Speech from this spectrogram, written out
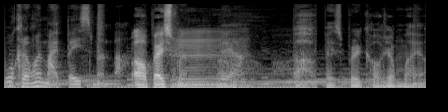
我可能会买 Basement 吧。哦，basement 嗯对啊，啊，base break 好想买啊，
